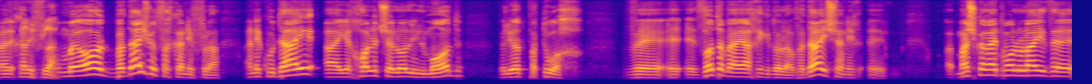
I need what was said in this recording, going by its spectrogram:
אה, שחקן נפלא. הוא מאוד, ודאי שהוא שחקן נפלא. הנקודה היא היכולת שלו ללמוד ולהיות פתוח. וזאת הבעיה הכי גדולה. ודאי שאני... אה, מה שקרה אתמול אולי זה,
